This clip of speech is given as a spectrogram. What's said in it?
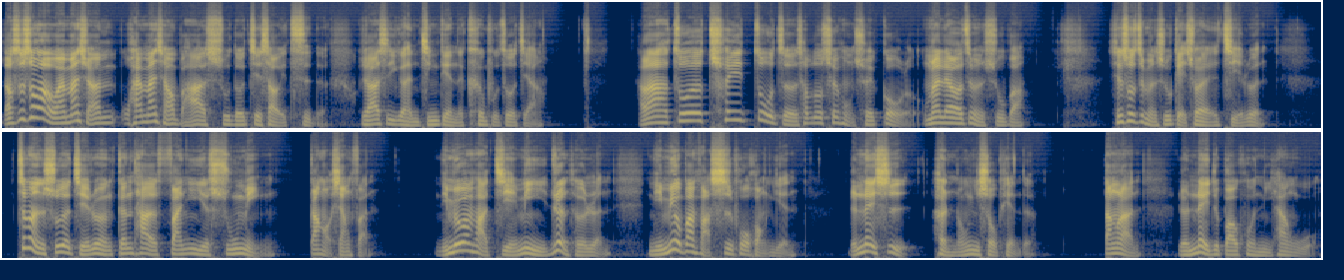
老实说啊，我还蛮喜欢，我还蛮想要把他的书都介绍一次的，我觉得他是一个很经典的科普作家。好啦，作吹作者差不多吹捧吹够了，我们来聊聊这本书吧。先说这本书给出来的结论，这本书的结论跟他的翻译的书名刚好相反。你没有办法解密任何人，你没有办法识破谎言，人类是很容易受骗的。当然，人类就包括你和我，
